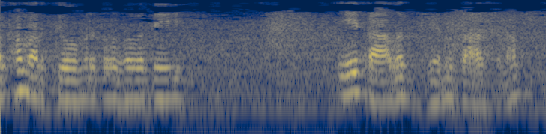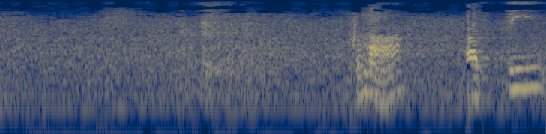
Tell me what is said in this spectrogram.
अथमर्त्यो मृतो भवति। एतावध्यनुशासनम् अस्ति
